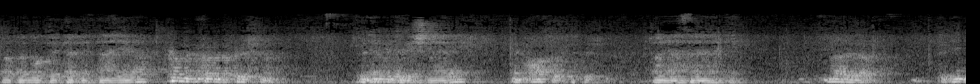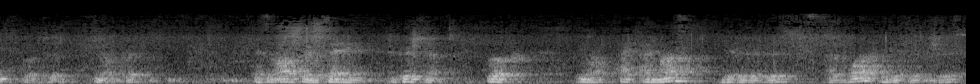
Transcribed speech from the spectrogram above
Prabhupád mondta, hogy tedd egy tányérra, come in front of Krishna, mindenkit ő ismeri, and offer to Krishna. anyát fel neki. Not up to eat or to, you know, but as an offering saying to Krishna, look, you know, I, I must get rid of this, I want to get rid of this,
